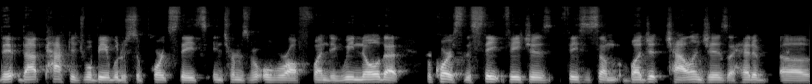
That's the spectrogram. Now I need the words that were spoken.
th- that package will be able to support states in terms of overall funding? We know that of course, the state faces faces some budget challenges ahead of uh,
